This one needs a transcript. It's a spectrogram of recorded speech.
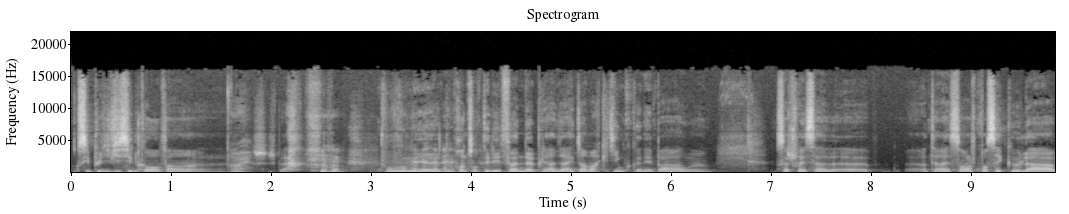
Donc c'est plus difficile quand, enfin, ouais. je sais pas, pour vous, mais euh, de prendre son téléphone, d'appeler un directeur marketing qu'on connaît pas. Ou, euh. Donc ça, je trouvais ça euh, intéressant. Je pensais que là,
